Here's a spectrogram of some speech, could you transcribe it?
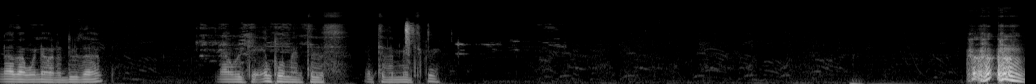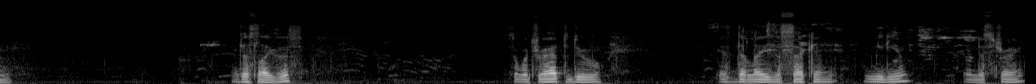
Now that we know how to do that, now we can implement this into the mid Just like this. So what you have to do is delay the second medium in the string.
